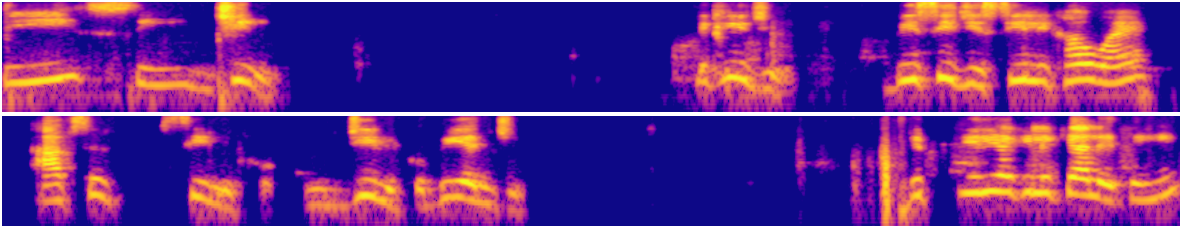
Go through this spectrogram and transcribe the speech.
बीसीजी लिख लीजिए। बीसीजी सी जी सी लिखा हुआ है आप सिर्फ़ सी लिखो। जी लिखो बी एन जी डिप्थीरिया के लिए क्या लेते हैं?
